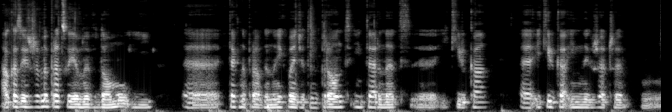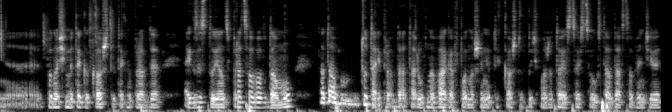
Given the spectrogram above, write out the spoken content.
a okazuje się, że my pracujemy w domu i I tak naprawdę, no niech będzie ten prąd, internet e, i kilka, e, i kilka innych rzeczy. Mm, ponosimy tego koszty, tak naprawdę egzystując pracowo w domu. No to tutaj, prawda, ta równowaga w ponoszeniu tych kosztów, być może to jest coś, co ustawodawca będzie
